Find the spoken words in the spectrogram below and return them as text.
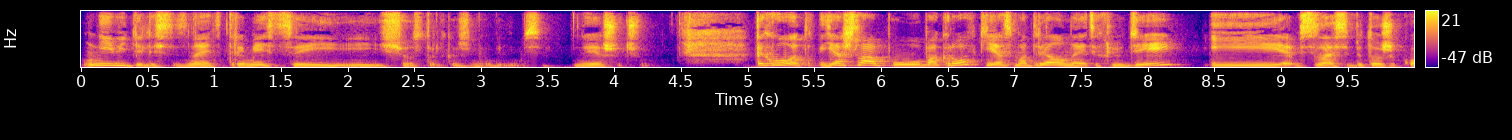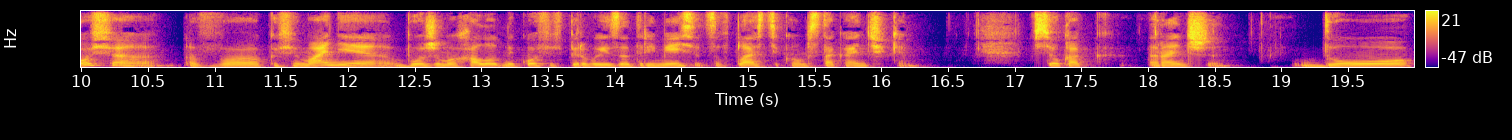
не виделись, знаете, три месяца, и, и еще столько же не увидимся. Ну, я шучу. Так вот, я шла по Покровке, я смотрела на этих людей, и взяла себе тоже кофе в кофемании. Боже мой, холодный кофе впервые за три месяца в пластиковом стаканчике. Все как раньше. До,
